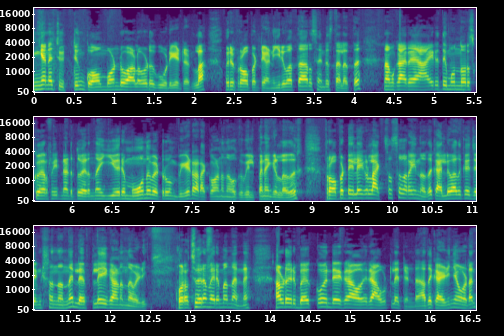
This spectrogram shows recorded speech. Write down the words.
ഇങ്ങനെ ചുറ്റും കോമ്പൗണ്ട് വാളോട് കൂടിയിട്ടുള്ള ഒരു പ്രോപ്പർട്ടിയാണ്. ഇരുപത്താറ് സെന്റ് സ്ഥലത്ത് നമുക്ക് ആ ആയിരത്തി മുന്നൂറ് സ്ക്വയർ ഫീറ്റിനടുത്ത് വരുന്ന ഈ ഒരു മൂന്ന് ബെഡ്റൂം വീടടക്കമാണ് നമുക്ക് വിൽപ്പനയ്ക്കുള്ളത്. പ്രോപ്പർട്ടിയിലേക്കുള്ള ആക്സസ് പറയുന്നത് കല്ലുവാതക്ക ജംഗ്ഷനിൽ നിന്ന് ലെഫ്റ്റിലേക്ക് കാണുന്ന വഴി. കുറച്ച് ദൂരം വരുമ്പം തന്നെ അവിടെ ഒരു ബെക്കോന്റെ ഒരു ഔട്ട്ലെറ്റ് ഉണ്ട്. അത് കഴിഞ്ഞ ഉടൻ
